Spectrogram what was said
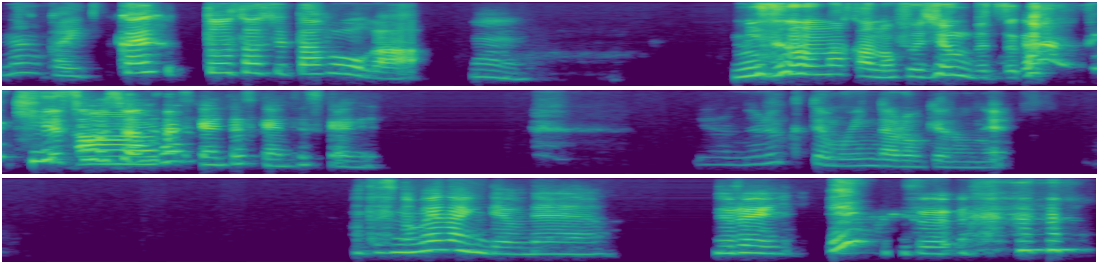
なんか一回沸騰させた方がうん。水の中の不純物が 消えそうじゃない？確かに確かに確かにいやぬるくてもいいんだろうけどね。私飲めないんだよね。ぬるい。え？水。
